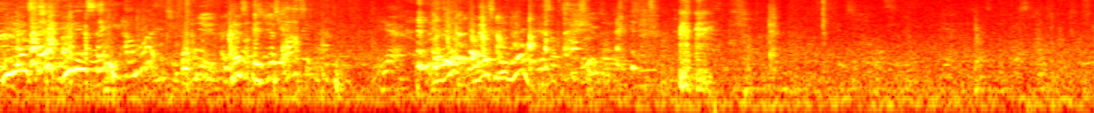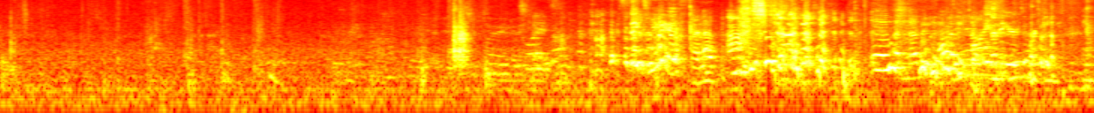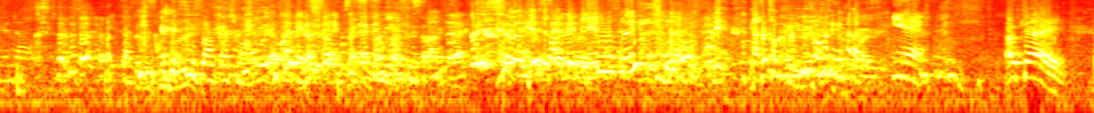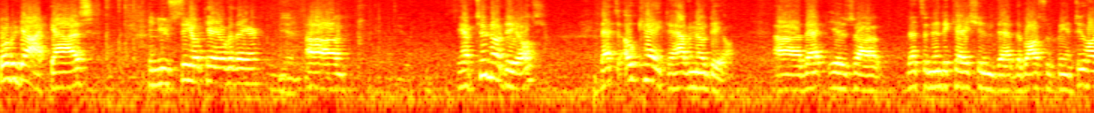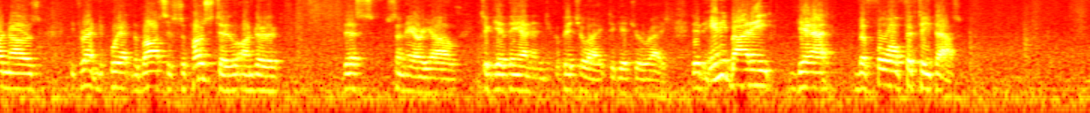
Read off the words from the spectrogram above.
You didn't say, you didn't say how much. It's just, it's just possible. Yeah. There is, there is no number, it's a possibility. Six years. I know. Ah, Another Five years working in your job. Wait a second. Seven years. Seven years. Seven years. It's a company, company policy. Yeah. Okay, what we got, guys? Can you see okay over there? Yeah. We have two no deals. That's okay to have a no deal. Uh, That is, uh, that's an indication that the boss was being too hard-nosed. He threatened to quit. The boss is supposed to, under this scenario, to give in and to capitulate to get your raise. Did anybody get the full 15,000?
